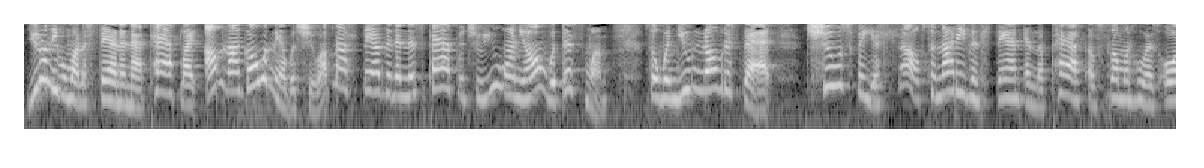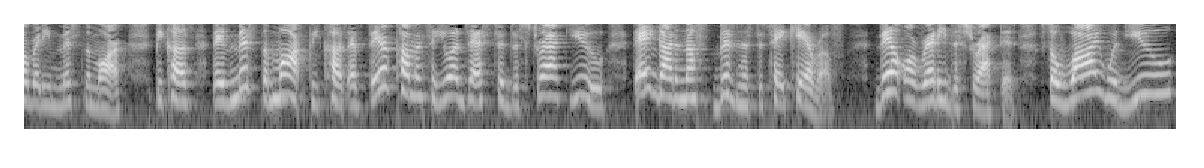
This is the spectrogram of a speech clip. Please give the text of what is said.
you don't even want to stand in that path. Like, I'm not going there with you. I'm not standing in this path with you. You on your own with this one. So when you notice that, Choose for yourself to not even stand in the path of someone who has already missed the mark because they've missed the mark. Because if they're coming to your desk to distract you, they ain't got enough business to take care of. They're already distracted. So, why would you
